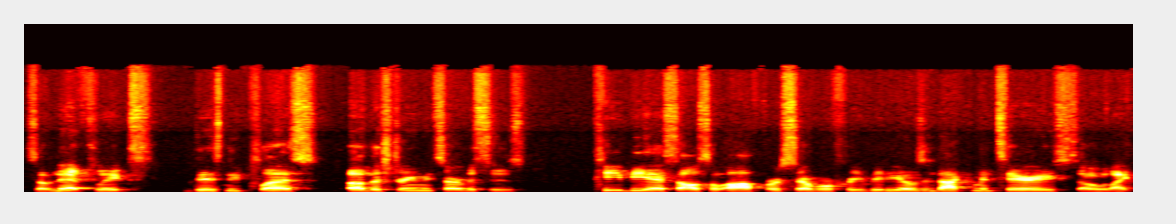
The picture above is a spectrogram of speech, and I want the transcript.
So Netflix, Disney Plus, other streaming services. PBS also offers several free videos and documentaries. So, like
